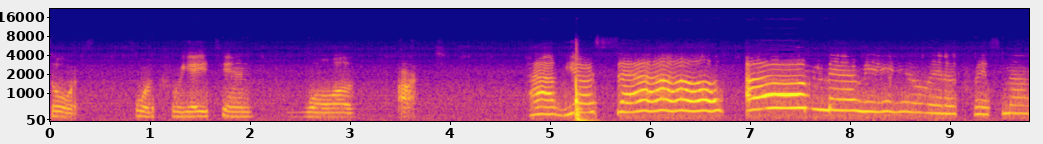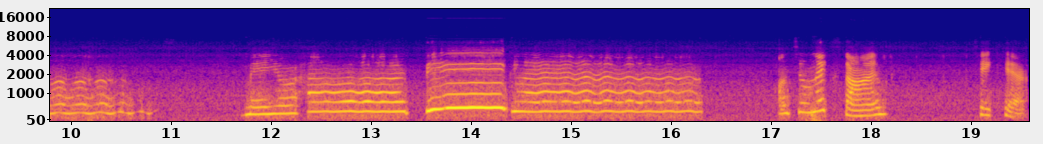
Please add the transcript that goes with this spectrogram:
source for creating wall art. Have yourself a merry little Christmas. May your heart be glad. Until next time, take care.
